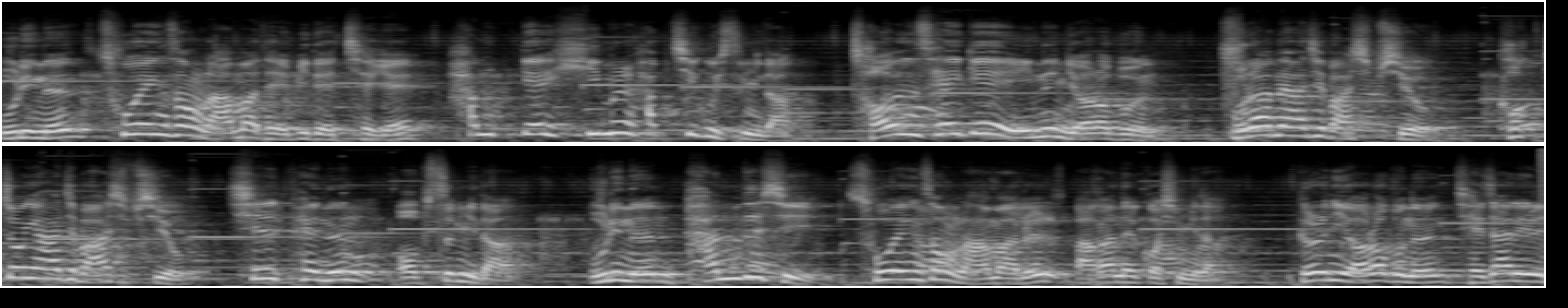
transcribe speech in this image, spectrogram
우리는 소행성 라마 대비 대책에 함께 힘을 합치고 있습니다. 전 세계에 있는 여러분, 불안해하지 마십시오. 걱정해하지 마십시오. 실패는 없습니다. 우리는 반드시 소행성 라마를 막아낼 것입니다. 그러니 여러분은 제자리를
